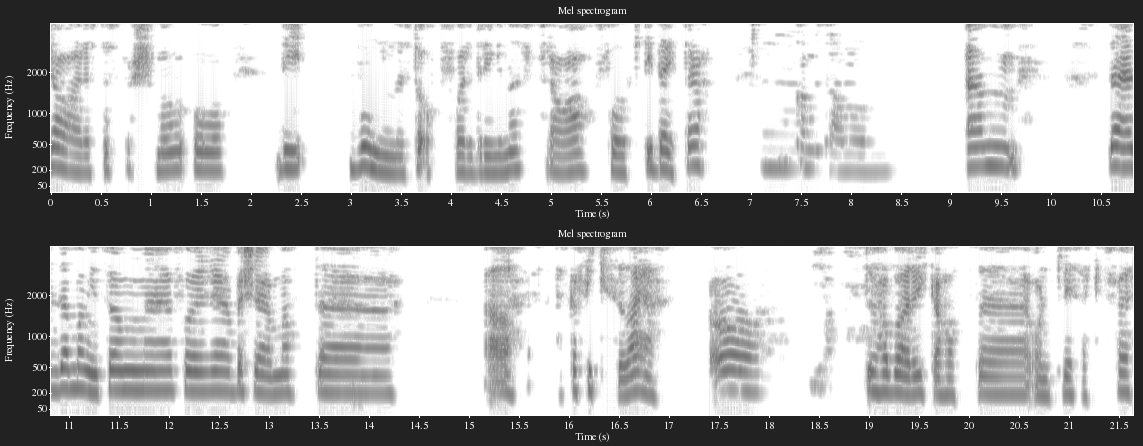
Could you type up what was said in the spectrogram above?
rareste spørsmål og de vondeste oppfordringene fra folk de dater, da. Kan du ta noen Um, det, det er mange som eh, får eh, beskjed om at uh, Ja, jeg skal fikse deg, jeg. Åh. Du har bare ikke hatt uh, ordentlig sex før.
